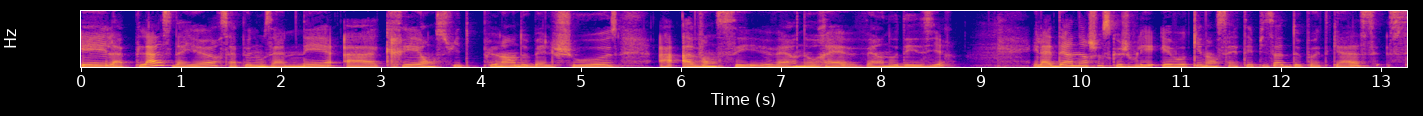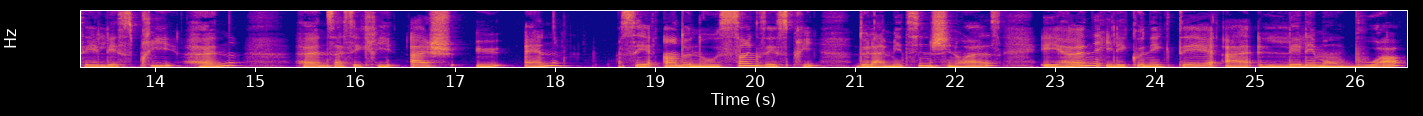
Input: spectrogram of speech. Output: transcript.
Et la place d'ailleurs, ça peut nous amener à créer ensuite plein de belles choses, à avancer vers nos rêves, vers nos désirs. Et la dernière chose que je voulais évoquer dans cet épisode de podcast, c'est l'esprit Hun. Hun, ça s'écrit H-U-N. C'est un de nos cinq esprits de la médecine chinoise et Hun, il est connecté à l'élément bois.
